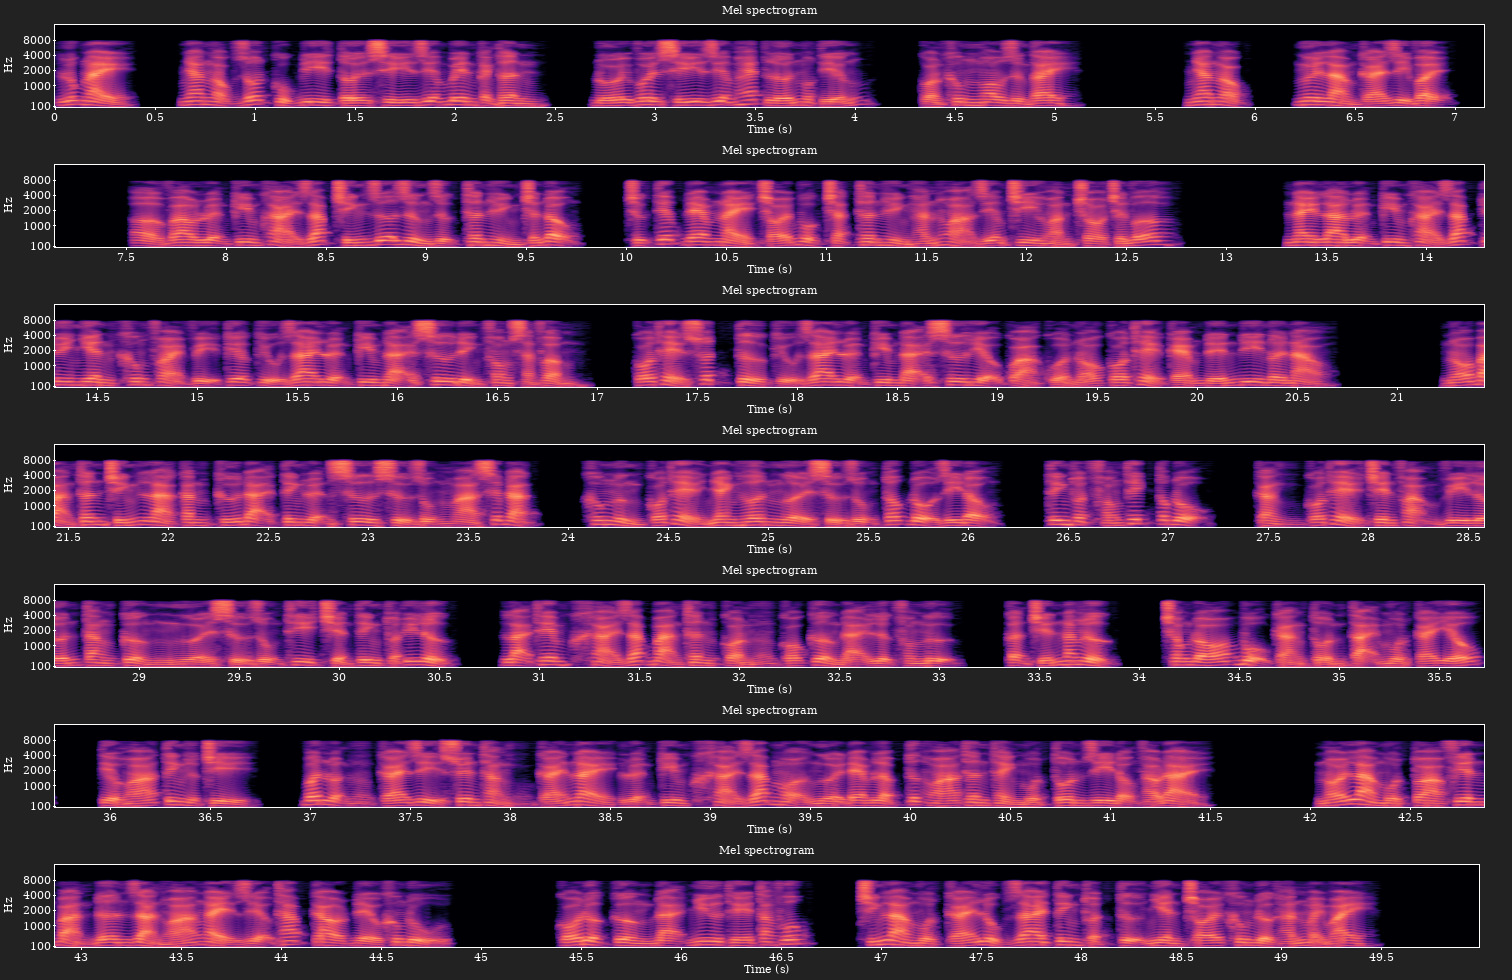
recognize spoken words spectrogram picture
Lúc này, nhan ngọc rốt cục đi tới xí diễm bên cạnh thân, đối với xí diễm hét lớn một tiếng, còn không mau dừng tay. Nhan ngọc, ngươi làm cái gì vậy? Ở vào luyện kim khải giáp chính giữa rừng rực thân hình chấn động trực tiếp đem này trói buộc chặt thân hình hắn hỏa diễm chi hoàn cho chấn vỡ. Này là luyện kim khải giáp, tuy nhiên không phải vị kia cựu giai luyện kim đại sư đỉnh phong sản phẩm, có thể xuất từ cựu giai luyện kim đại sư hiệu quả của nó có thể kém đến đi nơi nào. Nó bản thân chính là căn cứ đại tinh luyện sư sử dụng mà xếp đặt, không ngừng có thể nhanh hơn người sử dụng tốc độ di động, tinh thuật phóng thích tốc độ, càng có thể trên phạm vi lớn tăng cường người sử dụng thi triển tinh thuật ý lực, lại thêm khải giáp bản thân còn có cường đại lực phòng ngự, cận chiến năng lực, trong đó bộ càng tồn tại một cái yếu, tiểu hóa tinh lực trì bất luận cái gì xuyên thẳng cái này luyện kim khải giáp mọi người đem lập tức hóa thân thành một tôn di động pháo đài. Nói là một tòa phiên bản đơn giản hóa ngày rượu tháp cao đều không đủ. Có được cường đại như thế tăng phúc, chính là một cái lục giai tinh thuật tự nhiên trói không được hắn mảy may.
